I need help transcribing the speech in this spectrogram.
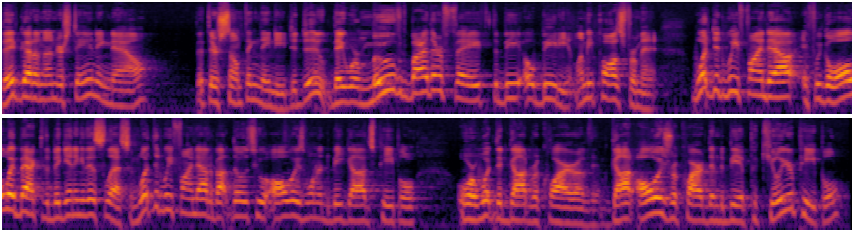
They've got an understanding now that there's something they need to do. They were moved by their faith to be obedient. Let me pause for a minute. What did we find out if we go all the way back to the beginning of this lesson? What did we find out about those who always wanted to be God's people, or what did God require of them? God always required them to be a peculiar people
